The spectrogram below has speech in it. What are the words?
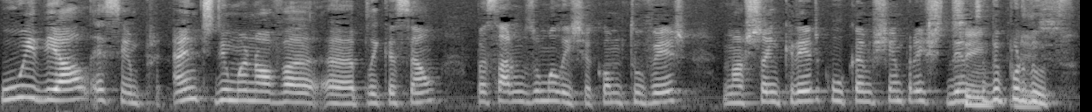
O ideal é sempre, antes de uma nova ah, aplicação, passarmos uma lixa. Como tu vês, nós sem querer colocamos sempre excedente Sim, de produto. isso.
